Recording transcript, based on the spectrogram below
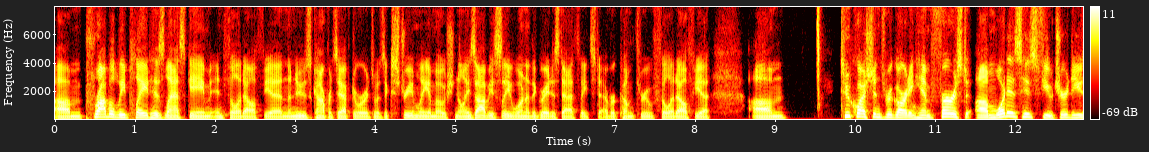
Um, probably played his last game in Philadelphia, and the news conference afterwards was extremely emotional. He's obviously one of the greatest athletes to ever come through Philadelphia. Um, two questions regarding him. First, um, what is his future? Do you,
